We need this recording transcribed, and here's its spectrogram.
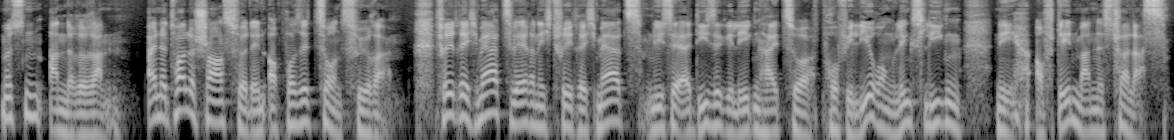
müssen andere ran. Eine tolle Chance für den Oppositionsführer. Friedrich Merz wäre nicht Friedrich Merz, ließe er diese Gelegenheit zur Profilierung links liegen. Nee, auf den Mann ist Verlass.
